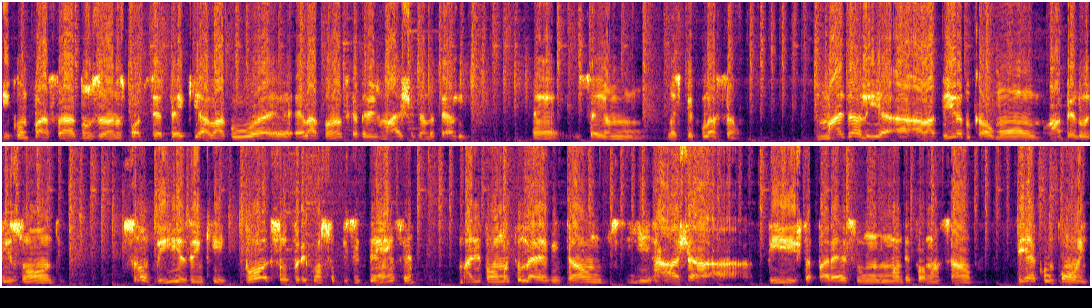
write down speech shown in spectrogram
e com o passar dos anos pode ser até que a lagoa é, ela avance cada vez mais chegando até ali. Né? Isso aí é um, uma especulação. Mas ali, a, a ladeira do Calmon, a Belo Horizonte, são vias em que pode sofrer com subsidência, mas de forma muito leve. Então, se racha a pista, aparece um, uma deformação, se recompõe.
